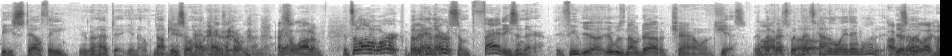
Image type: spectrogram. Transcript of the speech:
be stealthy. You're going to have to, you know, not be so Man, haphazard. don't- I know. that's Yeah. a lot of. It's a lot of work, but man, there that- were some fatties in there. If you, Yeah, it was no doubt a challenge. yes, but I've- that's what that's kind of the way they wanted it. I've been Yeah, I really agree.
